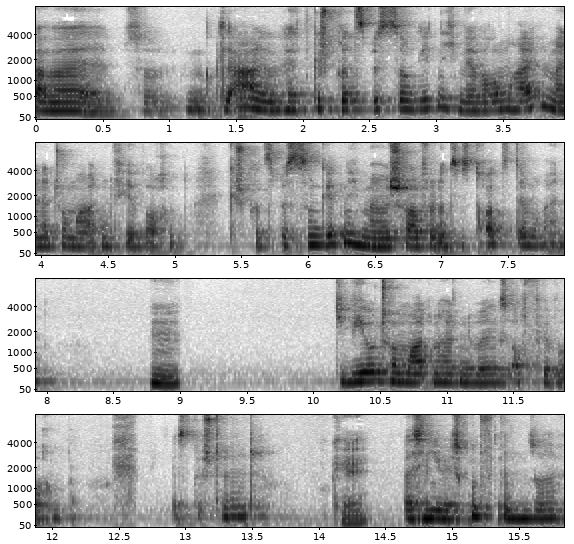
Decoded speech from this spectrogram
Aber so, klar, gespritzt bis zum geht nicht mehr. Warum halten meine Tomaten vier Wochen? Gespritzt bis zum geht nicht mehr. Wir schaufeln uns das trotzdem rein. Hm. Die Biotomaten halten übrigens auch vier Wochen. Festgestellt. Okay. Weiß ich nicht, wie ich es gut finden soll.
